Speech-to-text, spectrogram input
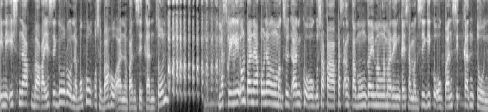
ini-snack ba kaya siguro nabuhong ko sa bahoan ng pansit canton. Mas pilion pa na ako nang magsudan ko og sa kapas ang kamunggay mga maring kaysa magsigi ko og pansit canton.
